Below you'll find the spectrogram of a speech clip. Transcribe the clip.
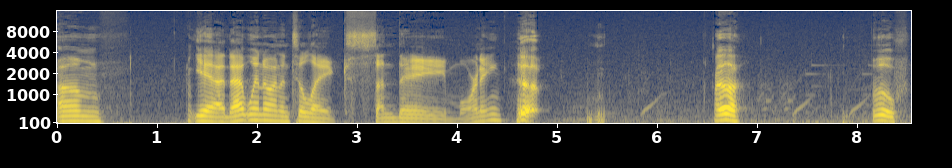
Um, yeah, that went on until like Sunday morning. Ugh. Oof.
